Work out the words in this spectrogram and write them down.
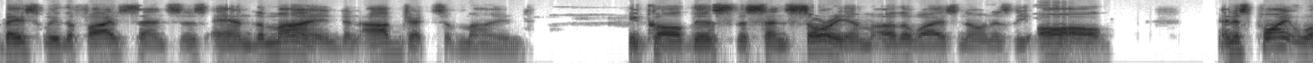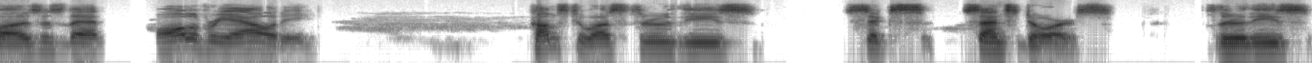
basically the five senses, and the mind and objects of mind. He called this the sensorium, otherwise known as the all. And his point was is that all of reality comes to us through these six sense doors, through these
